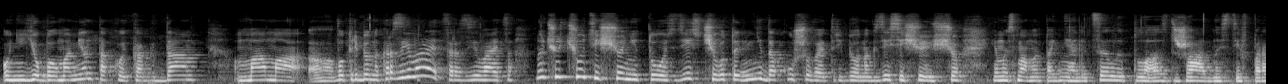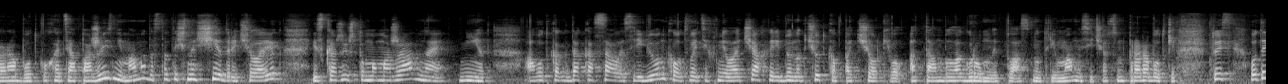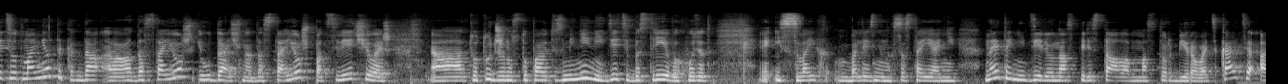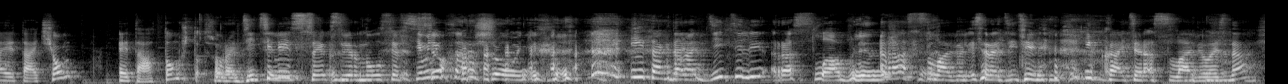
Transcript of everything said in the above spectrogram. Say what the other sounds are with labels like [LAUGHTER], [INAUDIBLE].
у нее был момент такой, когда мама, а, вот ребенок развивается, развивается, но чуть-чуть еще не то, здесь чего-то не докушивает ребенок, здесь еще, еще. И мы с мамой подняли целый пласт жадности в проработку, хотя по жизни мама достаточно щедрый человек, и скажи, что мама жадная, нет. А вот когда касалось ребенка, вот в этих мелочах, и ребенок четко подчеркивал, а там был огромный пласт внутри мамы, сейчас он проработки. То есть вот эти вот моменты, когда э, достаешь и удачно достаешь, подсвечиваешь, э, то тут же наступают изменения, и дети быстрее выходят э, из своих болезненных состояний. На этой неделе у нас перестала мастурбировать Катя, а это о чем? это о том, что, что у родителей, родителей секс вернулся в семью. Все хорошо у них. [LAUGHS] И тогда родители расслаблены. Расслабились родители. И Катя расслабилась, да?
